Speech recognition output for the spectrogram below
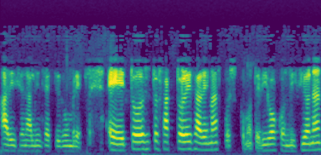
adicional de incertidumbre. Eh, todos estos factores, además, pues como te digo, condicionan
